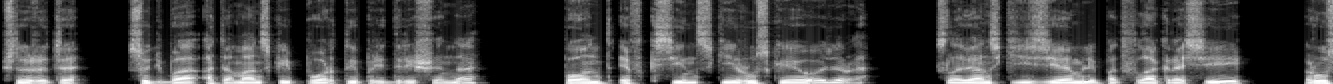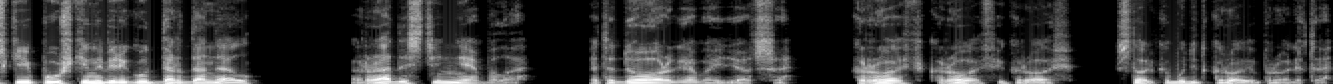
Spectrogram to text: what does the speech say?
Что же это, судьба атаманской порты предрешена? Понт Эвксинский, Русское озеро? Славянские земли под флаг России? Русские пушки на берегу Дарданелл? Радости не было. Это дорого обойдется. Кровь, кровь и кровь. Столько будет крови пролито.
